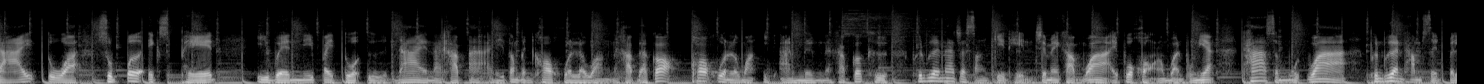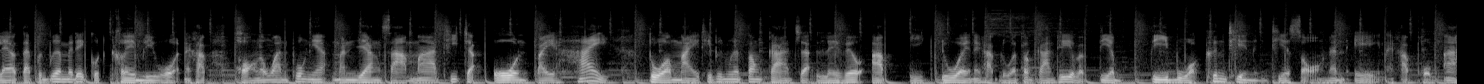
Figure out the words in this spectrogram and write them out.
ย้ายตัว Super Express อีเวนต์นี้ไปตัวอื่นได้นะครับอะอันนี้ต้องเป็นข้อควรระวังนะครับ แล้วก็ข้อควรระวังอีกอันหนึ่งนะครับ ก็คือเพื่อนๆน่าจะสังเกตเห็นใช่ไหมครับว่าไอ้พวกของรางวัลพวกเนี้ยถ้าสมมติว่าเพื่อนๆทำเสร็จไปแล้ว แต่เพื่อนๆไม่ได้กดเคลมรีวอร์ดนะครับของรางวัลพวกเนี้ยมันยังสามารถที่จะโอนไปให้ตัวใหม่ที่เพื่อนๆต้องการจะเลเวลอัพอีกด้วยนะครับ หรือว่าต้องการที่จะแบบเตรียมตีบวกขึ้นเทียร์หนึ่งเทียร์สนั่นเองนะครับผมอะ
